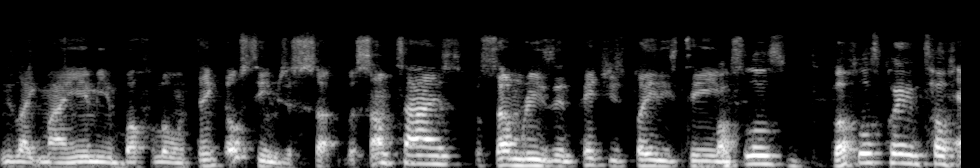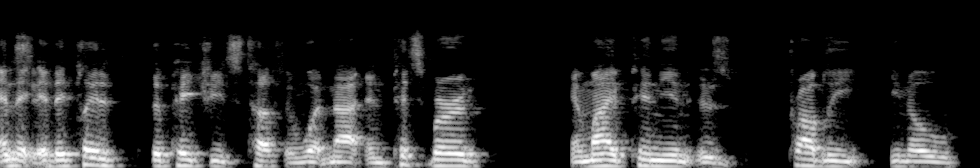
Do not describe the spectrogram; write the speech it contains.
like Miami and Buffalo and think those teams just suck. But sometimes, for some reason, Patriots play these teams Buffalo's Buffalo's playing tough and they, year. they play the, the Patriots tough and whatnot. And Pittsburgh, in my opinion, is probably, you know,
